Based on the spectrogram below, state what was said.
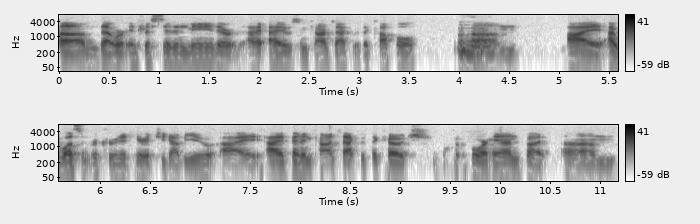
um, that were interested in me. There, I, I was in contact with a couple. Mhm. Um, I, I wasn't recruited here at GW. I, I had been in contact with the coach beforehand, but um,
